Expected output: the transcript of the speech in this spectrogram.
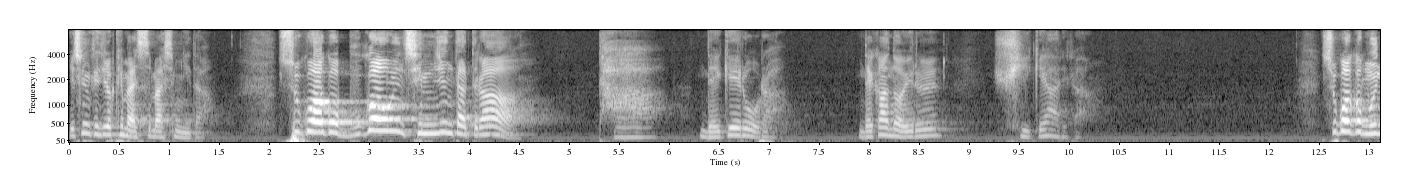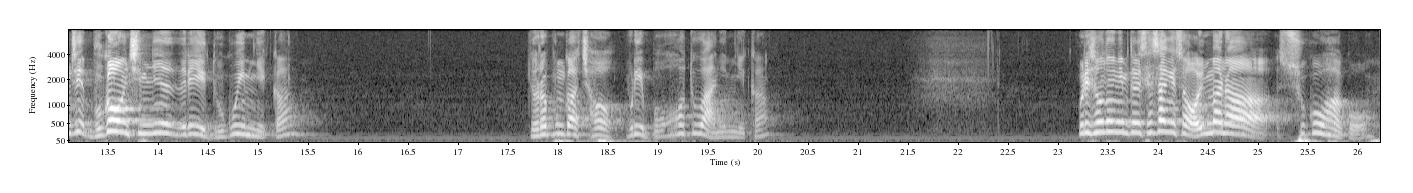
예수님께서 이렇게 말씀하십니다. 수고하고 무거운 짐진 자들아 다 내게로 오라 내가 너희를 쉬게 하리라. 수고하고 문제, 무거운 짐진들이 누구입니까? 여러분과 저 우리 모두 아닙니까? 우리 성도님들 세상에서 얼마나 수고하고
